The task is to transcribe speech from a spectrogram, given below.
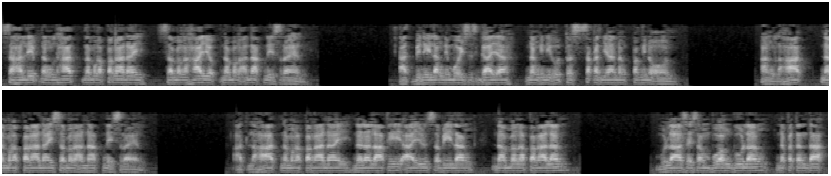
sa halip ng lahat ng mga panganay sa mga hayop ng mga anak ni Israel. At binilang ni Moises gaya ng iniutos sa kanya ng Panginoon ang lahat ng mga panganay sa mga anak ni Israel. At lahat ng mga panganay na lalaki ayon sa bilang ng mga pangalan mula sa isang buwang gulang na patanda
